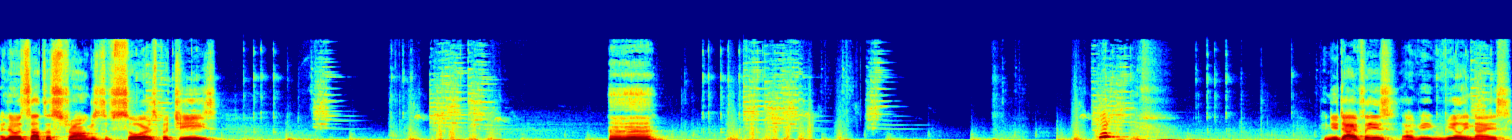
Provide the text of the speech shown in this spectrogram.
I know it's not the strongest of swords, but geez. Uh. Can you die, please? That would be really nice.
